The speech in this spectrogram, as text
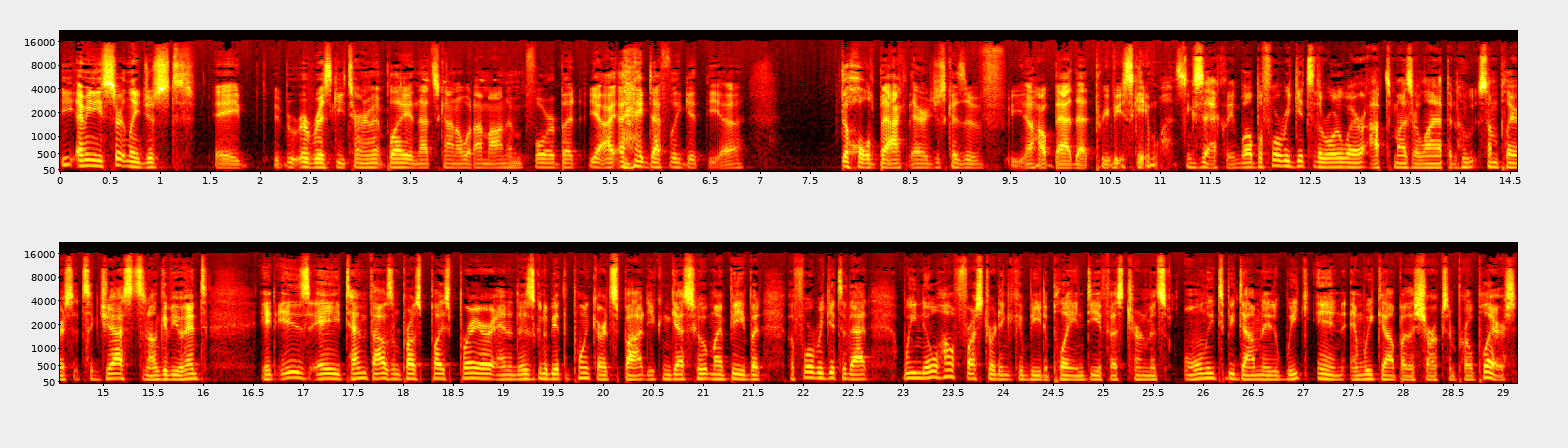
I mean, he's certainly just a, a risky tournament play, and that's kind of what I'm on him for. But yeah, I, I definitely get the uh, the hold back there just because of you know how bad that previous game was. Exactly. Well, before we get to the RotoWire optimizer lineup and who some players it suggests, and I'll give you a hint, it is a 10,000 plus place player and it is going to be at the point guard spot. You can guess who it might be. But before we get to that, we know how frustrating it can be to play in DFS tournaments only to be dominated week in and week out by the Sharks and pro players.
